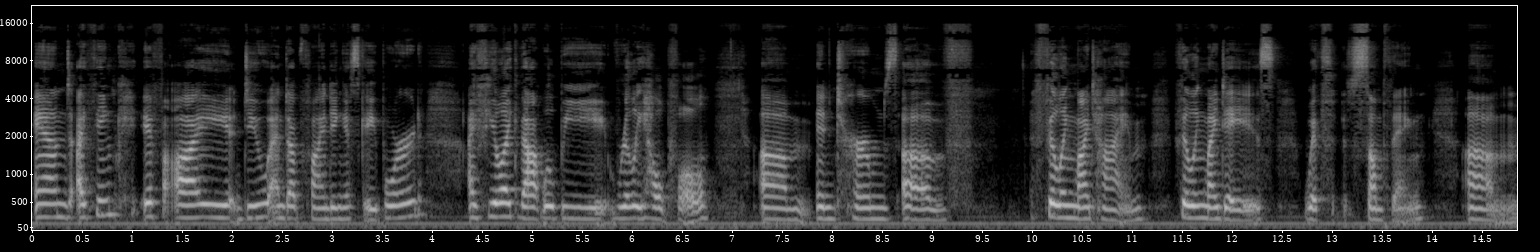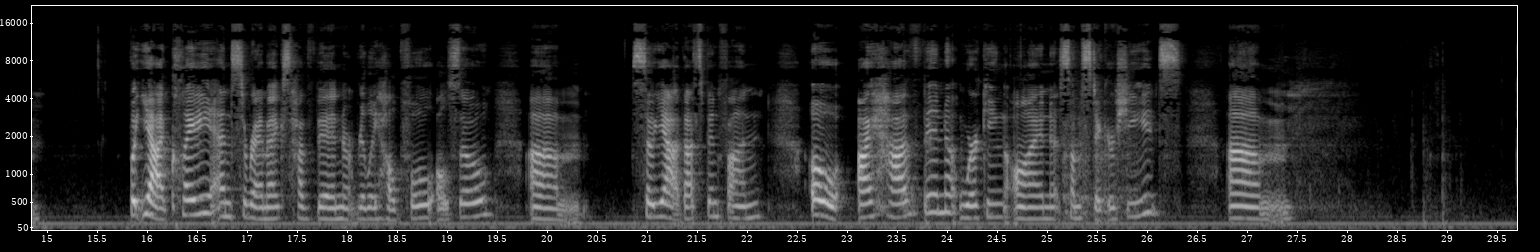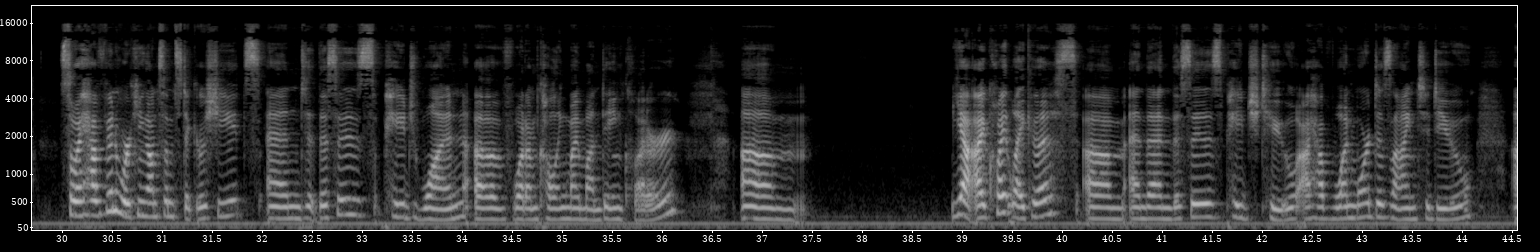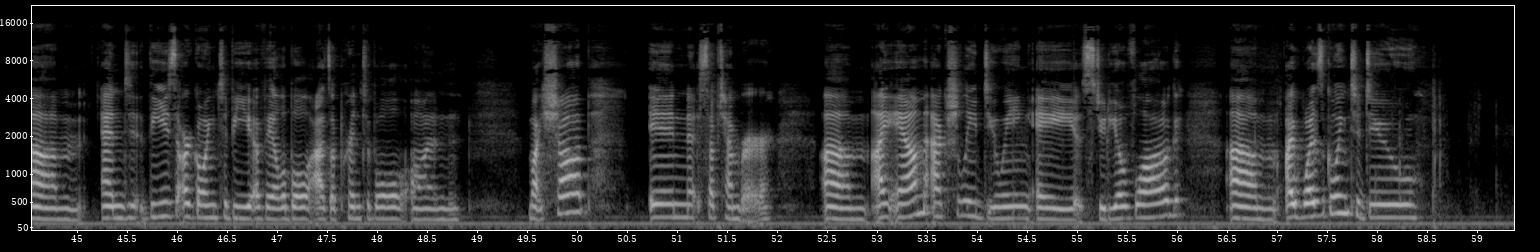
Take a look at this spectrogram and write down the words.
And I think if I do end up finding a skateboard, I feel like that will be really helpful um, in terms of filling my time, filling my days with something. Um, but yeah, clay and ceramics have been really helpful also. Um, so yeah, that's been fun. Oh, I have been working on some sticker sheets. Um, so I have been working on some sticker sheets and this is page one of what I'm calling my mundane clutter. Um, yeah, I quite like this. Um, and then this is page two. I have one more design to do. Um, and these are going to be available as a printable on my shop in September. Um, I am actually doing a studio vlog. Um, I was going to do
